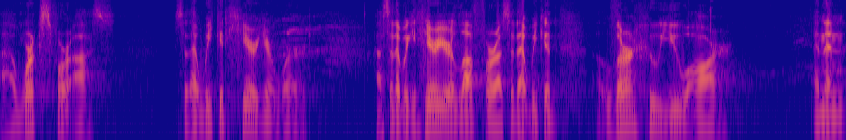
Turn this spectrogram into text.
uh, works for us so that we could hear your word, uh, so that we could hear your love for us, so that we could learn who you are and then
